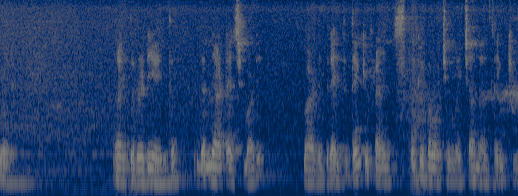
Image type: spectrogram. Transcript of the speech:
ನೋಡಿ. ಆಯಿತು ರೆಡಿ ಆಯಿತು. ಇದನ್ನೇ ಅಟ್ಯಾಚ್ ಮಾಡಿ ಮಾಡಿದರೆ ಆಯಿತು. Thank you friends thank you for watching my channel thank you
